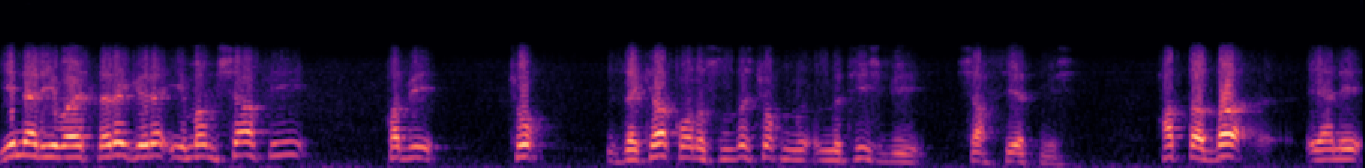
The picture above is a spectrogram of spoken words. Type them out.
Yine rivayetlere göre İmam Şafii tabi çok zeka konusunda çok mü müthiş bir şahsiyetmiş. Hatta da yani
